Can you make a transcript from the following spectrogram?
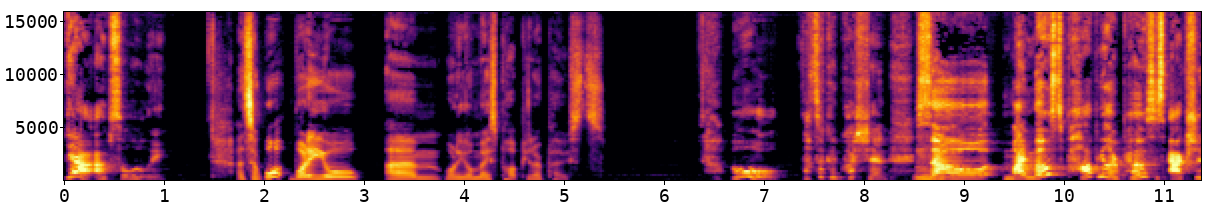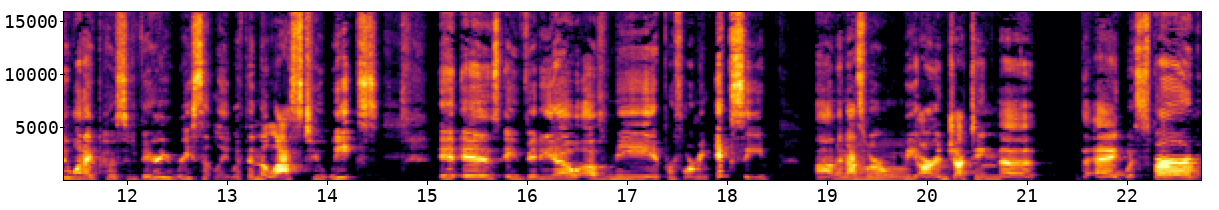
Yeah absolutely. And so what what are your um what are your most popular posts Oh, that's a good question. Mm. So, my most popular post is actually one I posted very recently within the last two weeks. It is a video of me performing ICSI. Um, and that's oh. where we are injecting the the egg with sperm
